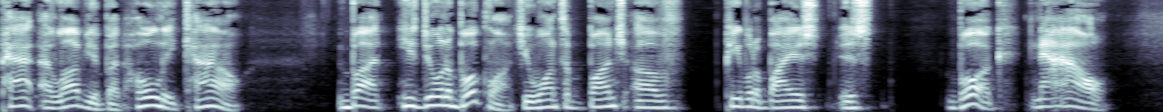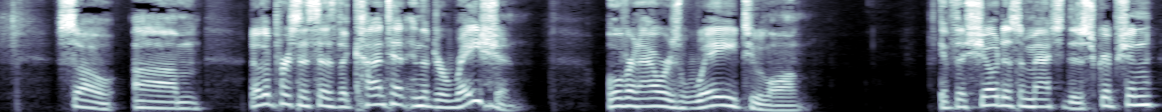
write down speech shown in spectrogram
Pat, I love you, but holy cow. But he's doing a book launch. He wants a bunch of people to buy his, his book now. So, um, another person says the content and the duration over an hour is way too long. If the show doesn't match the description,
